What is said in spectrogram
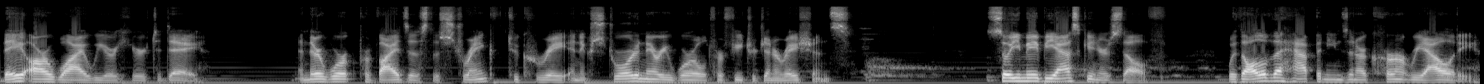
They are why we are here today. and their work provides us the strength to create an extraordinary world for future generations. So you may be asking yourself, with all of the happenings in our current reality,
